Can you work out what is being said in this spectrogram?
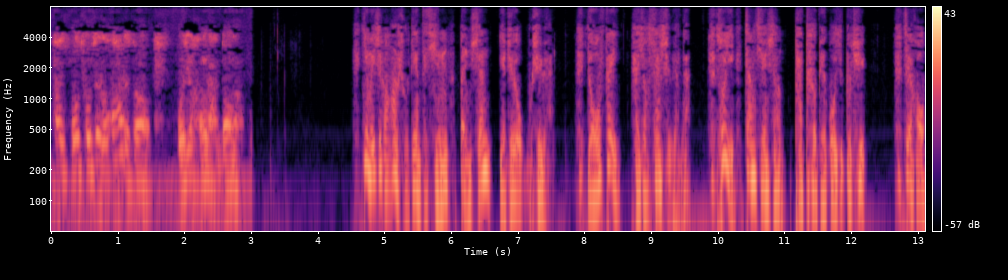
他说出这个话的时候，我就很感动了。因为这个二手电子琴本身也只有五十元，邮费还要三十元呢，所以张先生他特别过意不去，最后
